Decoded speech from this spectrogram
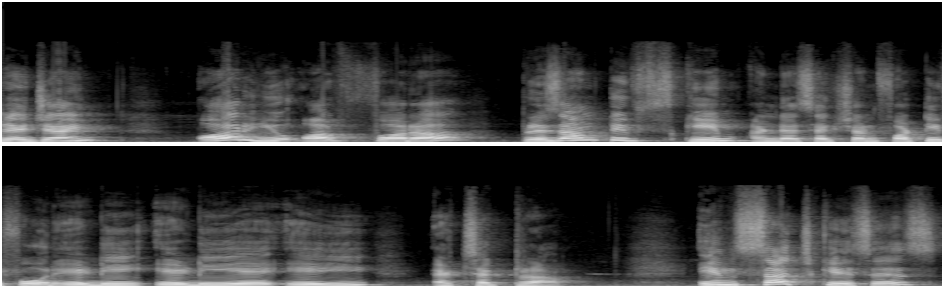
regime or you opt for a presumptive scheme under section 44 AD, ADA, AE etc. In such cases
